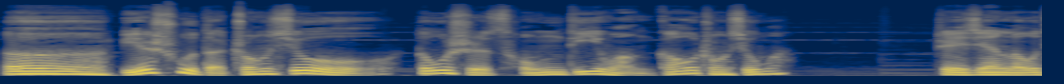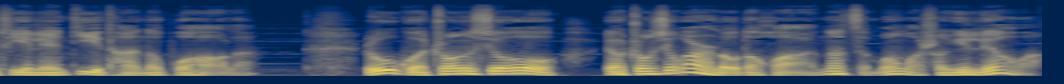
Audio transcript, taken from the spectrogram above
呃，别墅的装修都是从低往高装修吗？这间楼梯连地毯都铺好了，如果装修要装修二楼的话，那怎么往上运料啊？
